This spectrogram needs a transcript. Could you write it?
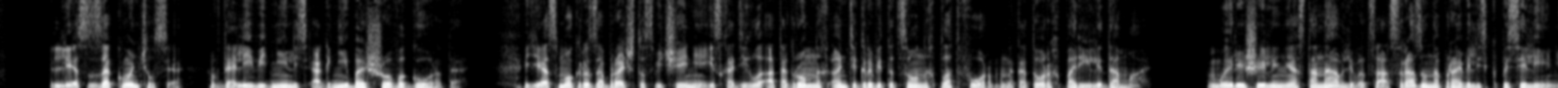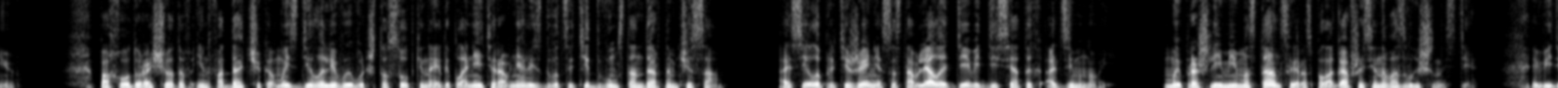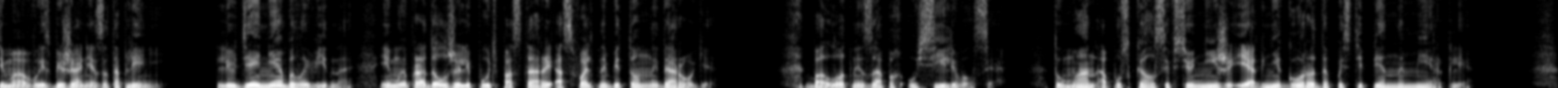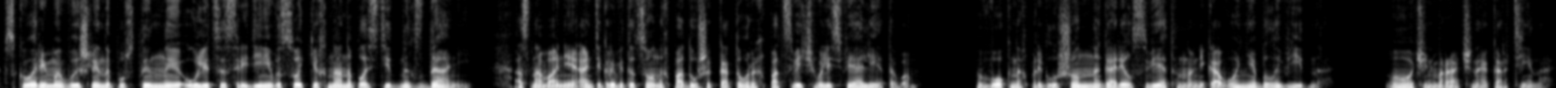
Лес закончился, вдали виднелись огни большого города. Я смог разобрать, что свечение исходило от огромных антигравитационных платформ, на которых парили дома. Мы решили не останавливаться, а сразу направились к поселению. По ходу расчетов инфодатчика мы сделали вывод, что сутки на этой планете равнялись 22 стандартным часам, а сила притяжения составляла 9 десятых от земной. Мы прошли мимо станции, располагавшейся на возвышенности, видимо, в избежание затоплений. Людей не было видно, и мы продолжили путь по старой асфальтно-бетонной дороге. Болотный запах усиливался — Туман опускался все ниже, и огни города постепенно меркли. Вскоре мы вышли на пустынные улицы среди невысоких нанопластидных зданий, основания антигравитационных подушек которых подсвечивались фиолетовым. В окнах приглушенно горел свет, но никого не было видно. Очень мрачная картина.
